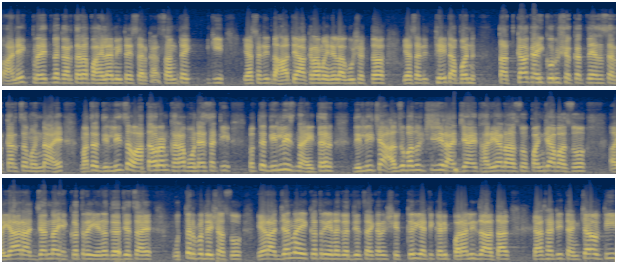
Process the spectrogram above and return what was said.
अनेक प्रयत्न करताना पाहायला मिळत आहे सरकार सांगतंय की यासाठी दहा ते अकरा महिने लागू शकतं. यासाठी थेट आपण तात्काळ काही करू शकत नाही असं सरकारचं म्हणणं आहे. मात्र दिल्लीचं वातावरण खराब होण्यासाठी फक्त दिल्लीच नाही तर दिल्लीच्या आजूबाजूची जी राज्य आहेत हरियाणा असो पंजाब असो या राज्यांना एकत्र येणं गरजेचं आहे. उत्तर प्रदेश असो या राज्यांना एकत्र येणं गरजेचं आहे. कारण शेतकरी या ठिकाणी पराली जातात त्यासाठी त्यांच्यावरती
